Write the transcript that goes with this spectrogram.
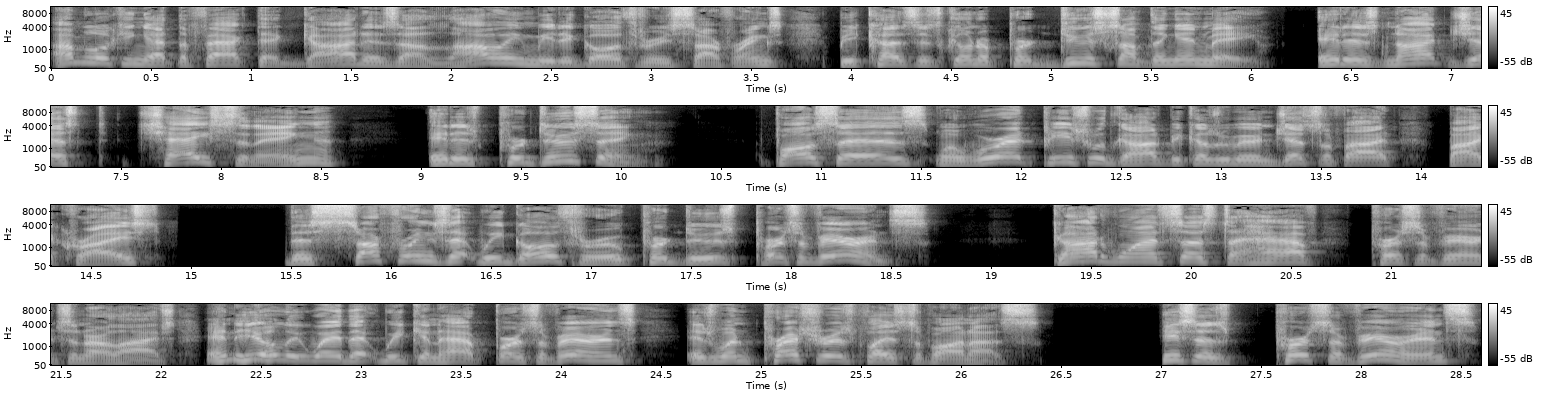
I'm looking at the fact that God is allowing me to go through sufferings because it's going to produce something in me. It is not just chastening, it is producing. Paul says when we're at peace with God because we've been justified by Christ, the sufferings that we go through produce perseverance. God wants us to have perseverance in our lives. And the only way that we can have perseverance is when pressure is placed upon us. He says, perseverance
